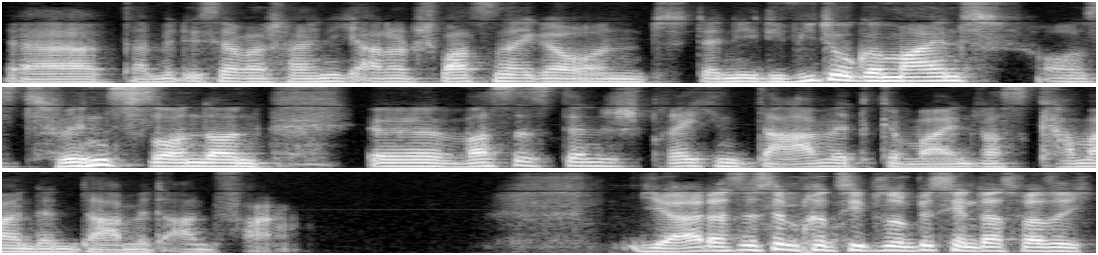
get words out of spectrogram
ja, damit ist ja wahrscheinlich nicht Arnold Schwarzenegger und Danny DeVito gemeint aus Twins, sondern äh, was ist denn entsprechend damit gemeint? Was kann man denn damit anfangen? Ja, das ist im Prinzip so ein bisschen das, was ich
